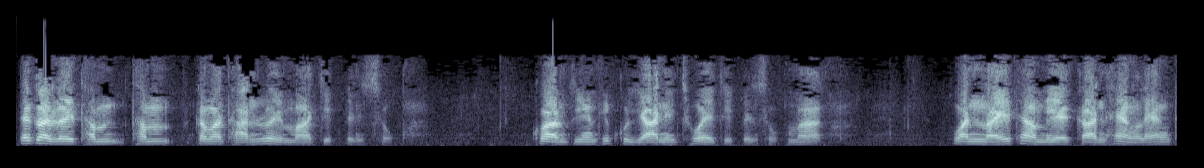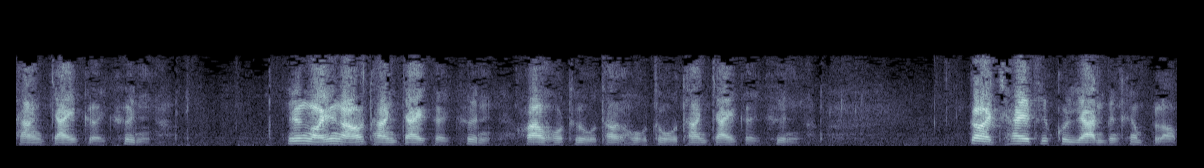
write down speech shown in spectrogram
แล้วก็เลยทำทำกรรมฐานเรื่อยมาจิตเป็นสุข ความจริงทิพกุญานี้ช่วยจิตเป็นสุขมาก วันไหนถ้ามีอาการแห้งแล้งทางใจเกิดขึ้น หรือหงอยเหงาทางใจเกิดขึ้น ความหดหู่ทางหดหู่ทางใจเกิดขึ้น ก็ใช้ทิพกุญาเป็นเครื่องปลอบ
